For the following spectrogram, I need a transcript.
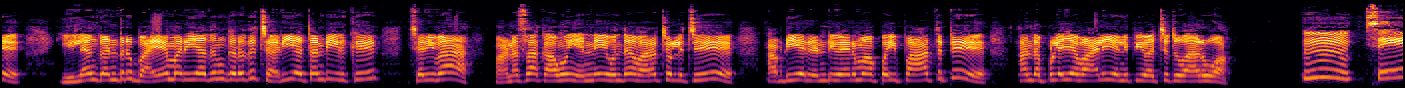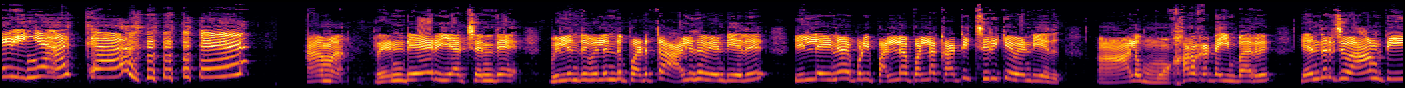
இளங்கன்று பயமறியாதுங்கிறது சரியா தாண்டி இருக்கு. சரி வா மனசாக்காவும் என்னை வந்து வர சொல்லுச்சு. அப்படியே ரெண்டு பேருமா போய் பார்த்துட்டு அந்த பிள்ளைய வாளி அனுப்பி வச்சுட்டு வருவோம். ம் சரிங்க அக்கா. ஆமா ரெண்டே ரியாக்ஷன் தான். விழுந்து விழுந்து படுத்து அழுக வேண்டியது. இல்லைன்னா இப்படி பல்ல பல்ல காட்டி சிரிக்க வேண்டியது. ஆளு முகர கட்டையும் பாரு. எந்திரிச்சு வாம்டி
